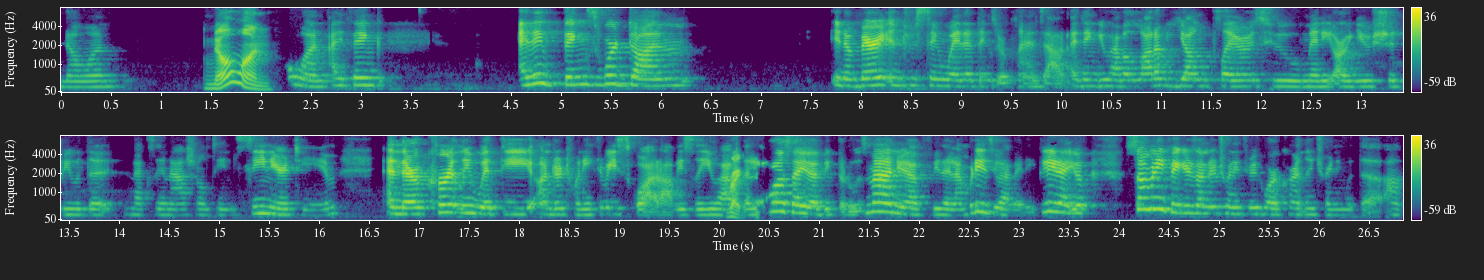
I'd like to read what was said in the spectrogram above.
no one. No one. No one. I think I think things were done in a very interesting way that things were planned out. I think you have a lot of young players who many argue should be with the Mexican national team senior team. And they're currently with the under 23 squad. Obviously, you have right. De La Rosa, you have Victor Guzman, you have Fidel Ambriz, you have Erik Lira, you have so many figures under 23 who are currently training with the um,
